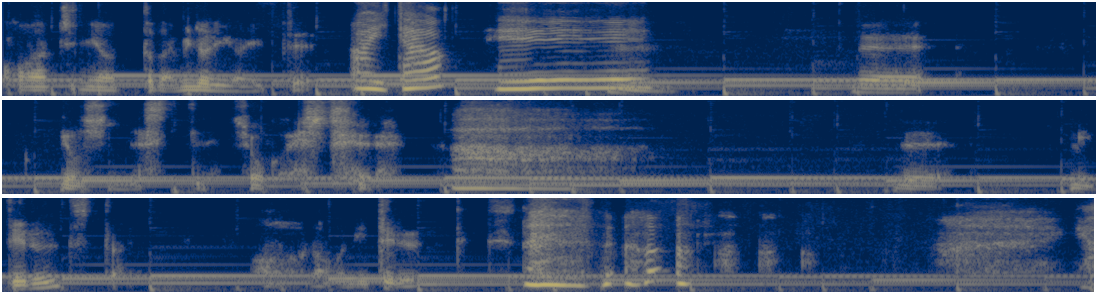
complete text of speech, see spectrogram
小八に寄ったら緑がいて、あいた？へえ、うん。で、両親ですって紹介して、あで、似てる？っつったら、ああ、なんか似てるって言ってあ いや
